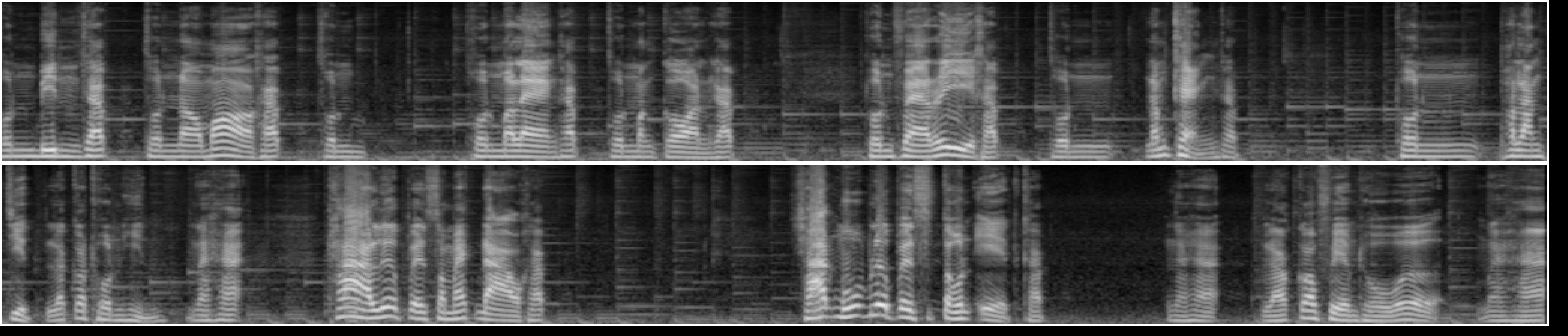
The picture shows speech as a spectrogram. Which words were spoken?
ทนบินครับ ทน normal ครับ ทน ทนแมลงครับ ทนมังกรครับ ทนแฟรี่ครับ ทนน้ำแข็งครับ ทนพลังจิตแล้วก็ทนหินนะฮะ ถ้าเลือกเป็น Smackdown ครับ ชาร์จมูฟเลือกเป็น Stone Age ครับนะฮะ แล้วก็เฟรมโทเวอร์นะฮะ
